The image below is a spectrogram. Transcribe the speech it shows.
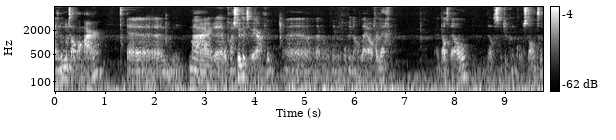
en noem het allemaal maar. Ehm, maar eh, of aan stukken te werken, eh, of, in, of in allerlei overleggen. Eh, dat wel, dat is natuurlijk een constante.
